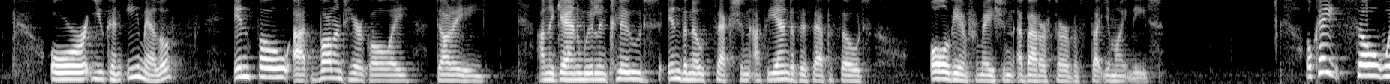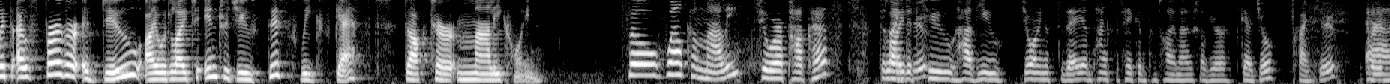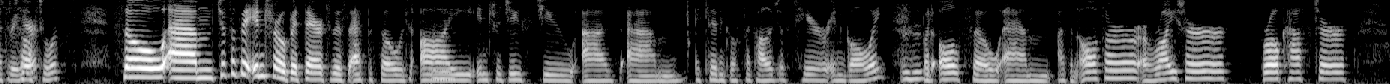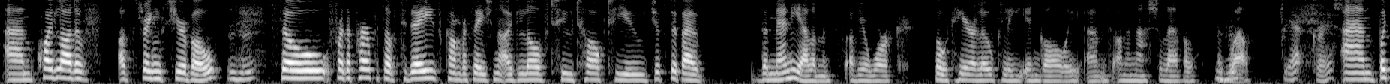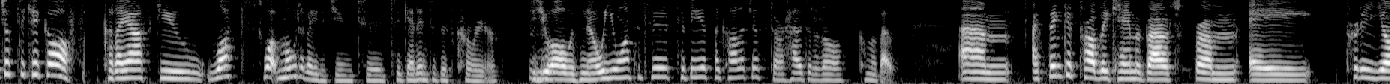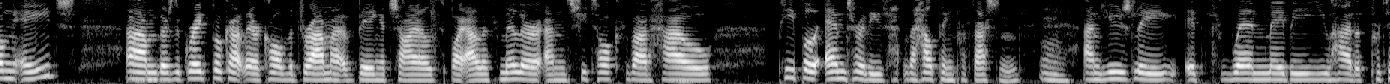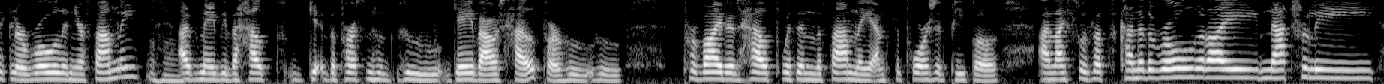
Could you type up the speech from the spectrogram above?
or you can email us info at volunteergalway.ie. And again, we'll include in the notes section at the end of this episode all the information about our service that you might need. Okay, so without further ado, I would like to introduce this week's guest, Dr. Malie Coyne. So, welcome, Malie, to our podcast. Delighted to have you join us today, and thanks for taking some time out of your schedule. Thank you. Uh, to, to talk here. to us. So, um, just at the intro bit there to this episode, Mm-hmm. I introduced you as um, a clinical psychologist here in Galway, Mm-hmm. but also um, as an author, a writer, broadcaster. Um, quite a lot of, of strings to your bow. Mm-hmm. So, for the purpose of today's conversation, I'd love to talk to you just about the many elements of your work, both here locally in Galway and on a national level as Mm-hmm. well. Yeah, great. Um, but just to kick off, could I ask you what what motivated you to, to get into this career? Did Mm-hmm. you always know you wanted to, to be a psychologist, or how did it all come about? Um, I think it probably came about from a pretty young age. Um, There's a great book out there called The Drama of Being a Child by Alice Miller, and she talks about how people enter these the helping professions, mm. and usually it's when maybe you had a particular role in your family mm-hmm. as maybe the help the person who who gave out help or who who provided help within the family and supported people. And I suppose that's kind of the role that I naturally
